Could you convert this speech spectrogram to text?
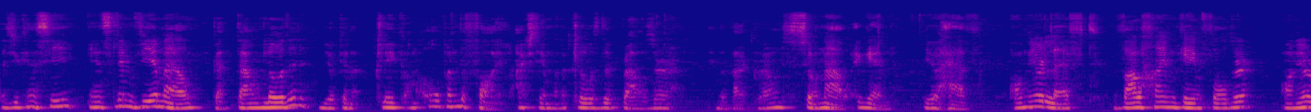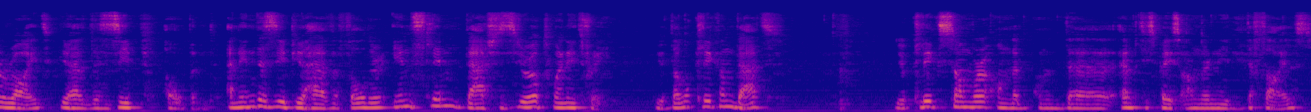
as you can see, InSlim VML got downloaded. You can click on open the file. Actually, I'm going to close the browser in the background. So now, again, you have on your left Valheim game folder on your right, you have the zip opened. And in the zip, you have a folder in inslim-023. You double click on that. You click somewhere on the, on the empty space underneath the files.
